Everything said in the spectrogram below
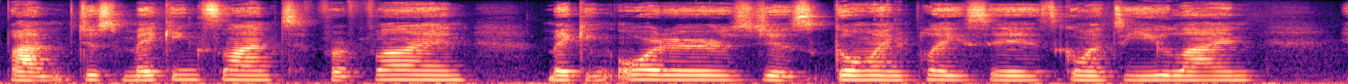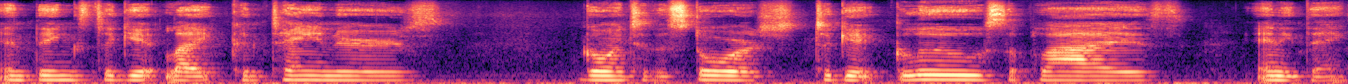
if I'm just making slime for fun, making orders, just going places, going to Uline and things to get like containers, going to the stores to get glue, supplies, anything.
